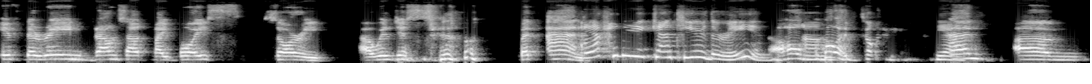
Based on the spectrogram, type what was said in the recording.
if the rain drowns out my voice, sorry, I will just. but Ann, I actually can't hear the rain. Oh, um, good. Yeah. And um,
